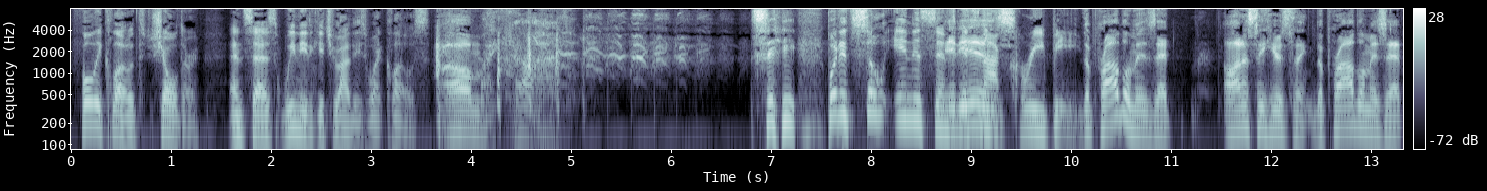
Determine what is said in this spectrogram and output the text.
fully clothed shoulder, and says, We need to get you out of these wet clothes. Oh my god. See, But it's so innocent, It it's not creepy. the problem is that honestly, here's the thing. The problem is that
